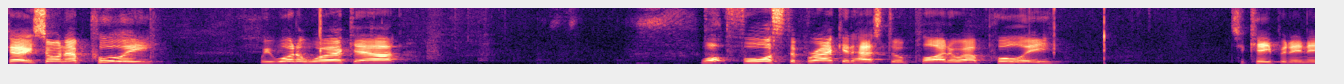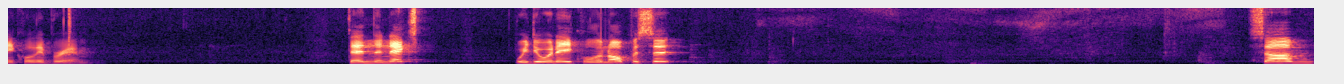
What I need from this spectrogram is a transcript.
Okay, so on our pulley, we want to work out what force the bracket has to apply to our pulley to keep it in equilibrium. Then the next, we do an equal and opposite sum,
